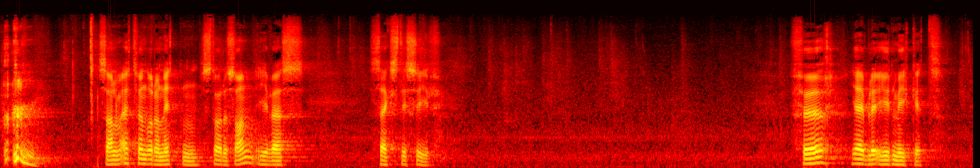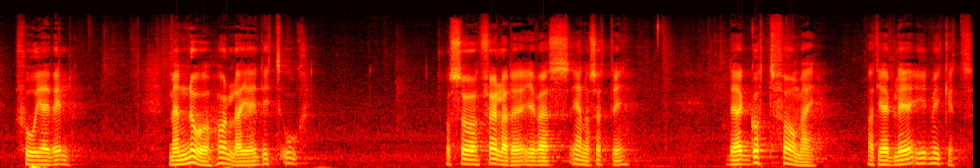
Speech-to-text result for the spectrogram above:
Salme 119 står det sånn i vers 67. Før jeg ble ydmyket, for jeg vil men nå holder jeg ditt ord. Og så følger det i vers 71.: Det er godt for meg at jeg ble ydmyket,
